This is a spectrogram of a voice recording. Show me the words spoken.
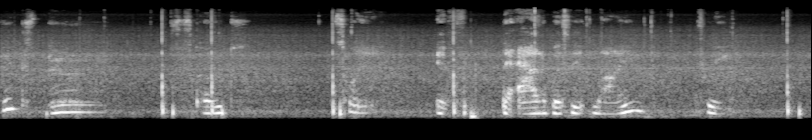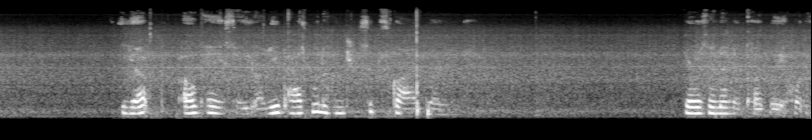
60. This is codes. So if the ad wasn't lying, free. Yep. Okay, so you already passed 100 subscribers. There was another code. Wait, hold on.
